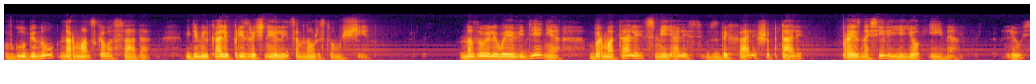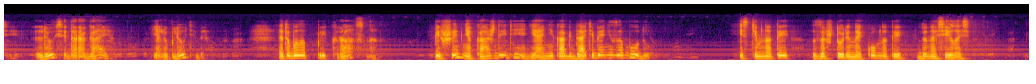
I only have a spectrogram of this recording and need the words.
в глубину нормандского сада, где мелькали призрачные лица множества мужчин. Назойливые видения бормотали, смеялись, вздыхали, шептали, произносили ее имя. «Люси, Люси, дорогая, я люблю тебя». Это было прекрасно. Пиши мне каждый день, я никогда тебя не забуду. Из темноты зашторенной комнаты доносилось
